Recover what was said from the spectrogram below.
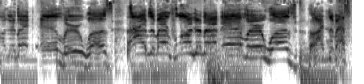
Longer than ever was. I'm the best longer than ever was. I'm the best.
